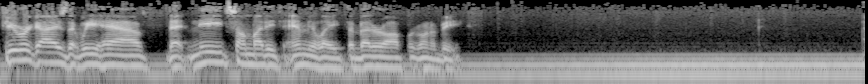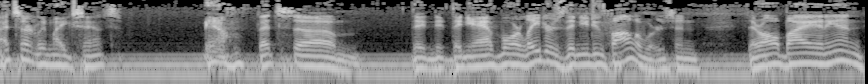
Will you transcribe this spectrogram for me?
fewer guys that we have that need somebody to emulate, the better off we're going to be. That certainly makes sense. Yeah, that's um, then, then you have more leaders than you do followers, and they're all buying in.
